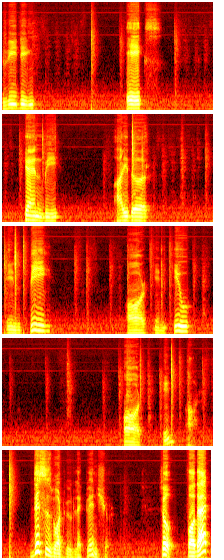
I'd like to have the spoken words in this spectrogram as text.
reading X can be either in P or in Q or in R. This is what we would like to ensure. So, for that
